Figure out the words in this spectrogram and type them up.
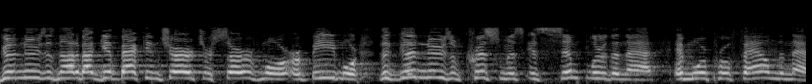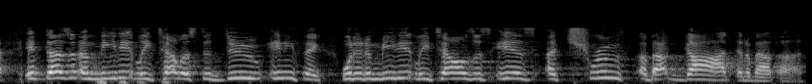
Good news is not about get back in church or serve more or be more. The good news of Christmas is simpler than that and more profound than that. It doesn't immediately tell us to do anything. What it immediately tells us is a truth about God and about us.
